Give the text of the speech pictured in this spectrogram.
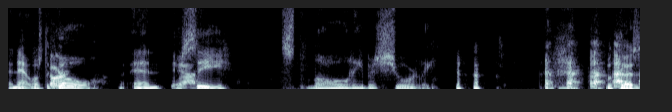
And that was the Start. goal. And yeah. we'll see slowly but surely. because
